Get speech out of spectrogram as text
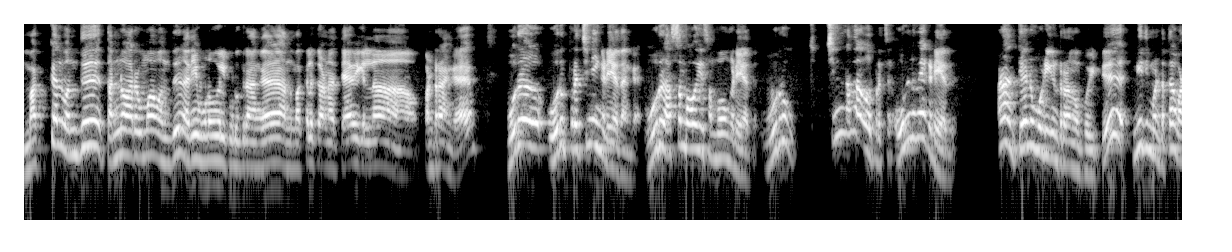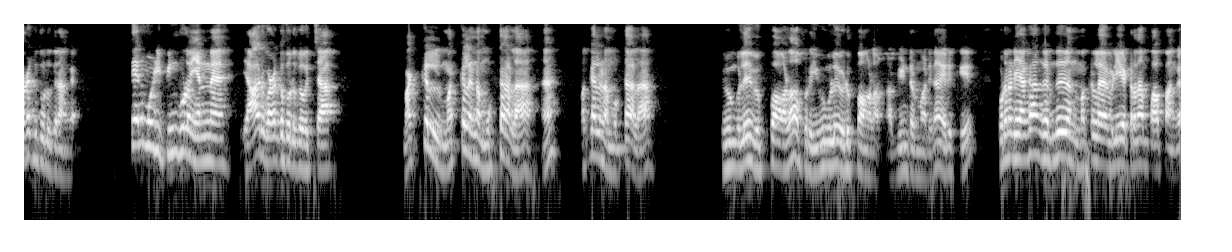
மக்கள் வந்து தன்னார்வமா வந்து நிறைய உணவுகள் கொடுக்குறாங்க. அந்த மக்களுக்கான தேவைகள்லாம் பண்றாங்க. ஒரு ஒரு பிரச்சனையும் கிடையாது அங்க. ஒரு அசம்பாவிய சம்பவம் கிடையாது. ஒரு சின்னதா ஒரு பிரச்சனை ஒண்ணுமே கிடையாது. ஆனா தேன்மொழின்றவங்க போயிட்டு நீதிமன்றத்தை வழக்கு தொடுக்குறாங்க. தேன்மொழி பின்புலம் என்ன? யார் வழக்கு தொடுக்க வச்சா? மக்கள் மக்கள் என்ன முட்டாளா? மக்கள் என்ன முட்டாளா? இவங்களே விற்பாங்களாம் அப்புறம் இவங்களே எடுப்பாங்களாம் அப்படின்ற மாதிரி தான் இருக்கு. உடனடியாக அங்கிருந்து அந்த மக்களை வெளியேற்ற தான் பார்ப்பாங்க.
